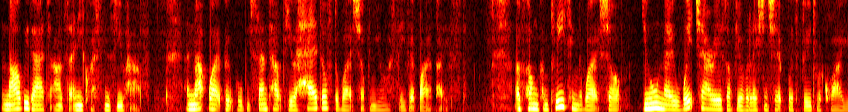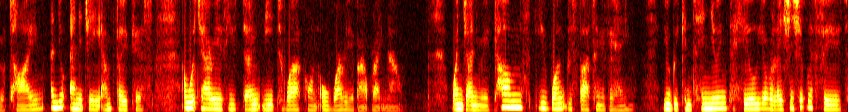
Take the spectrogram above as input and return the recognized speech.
And I'll be there to answer any questions you have. And that workbook will be sent out to you ahead of the workshop and you'll receive it via post. Upon completing the workshop, You'll know which areas of your relationship with food require your time and your energy and focus, and which areas you don't need to work on or worry about right now. When January comes, you won't be starting again. You'll be continuing to heal your relationship with food,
